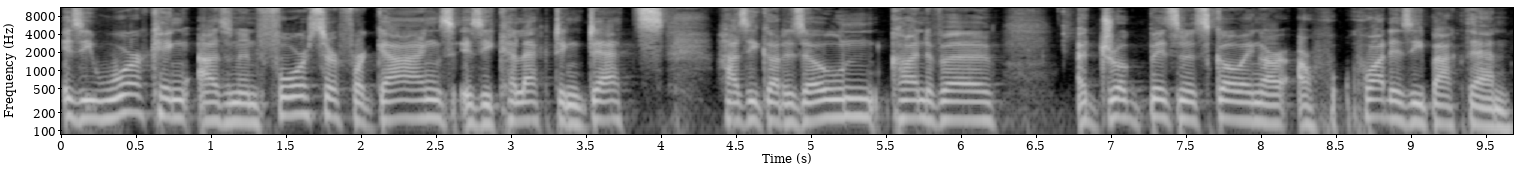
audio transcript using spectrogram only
is he working as an enforcer for gangs? Is he collecting debts? Has he got his own kind of a a drug business going, or, or what is he back then?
